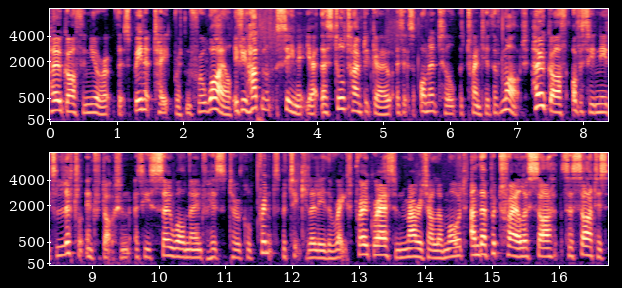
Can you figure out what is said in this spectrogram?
Hogarth in Europe that's been at Tate Britain for a while. If you haven't seen it yet, there's still time to go as it's on until the 20th of March. Hogarth obviously needs little introduction as he's so well known for his satirical prints, particularly The Rake's Progress and Marriage à la Mode, and their portrayal of society's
